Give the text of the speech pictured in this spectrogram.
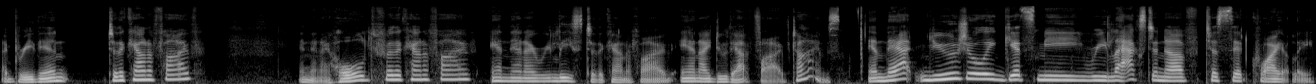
I breathe in to the count of five, and then I hold for the count of five, and then I release to the count of five. And I do that five times. And that usually gets me relaxed enough to sit quietly.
